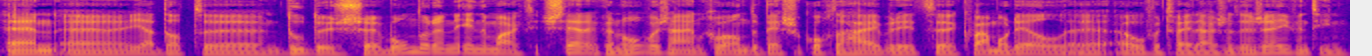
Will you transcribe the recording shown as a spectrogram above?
En eh, ja, dat eh, doet dus wonderen in de markt. Sterker nog, we zijn gewoon de best verkochte hybrid qua model eh, over 2017.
